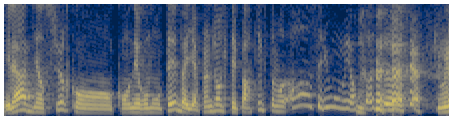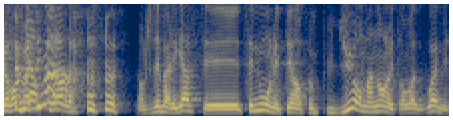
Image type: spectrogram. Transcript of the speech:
et là, bien sûr, quand, quand on est remonté, bah, il y a plein de gens qui étaient partis, qui étaient en mode Oh, salut mon meilleur pote, euh, qui voulaient C'est revenir. si. Donc je disais, bah les gars, c'est, nous on était un peu plus dur maintenant, on était en mode, ouais, mais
